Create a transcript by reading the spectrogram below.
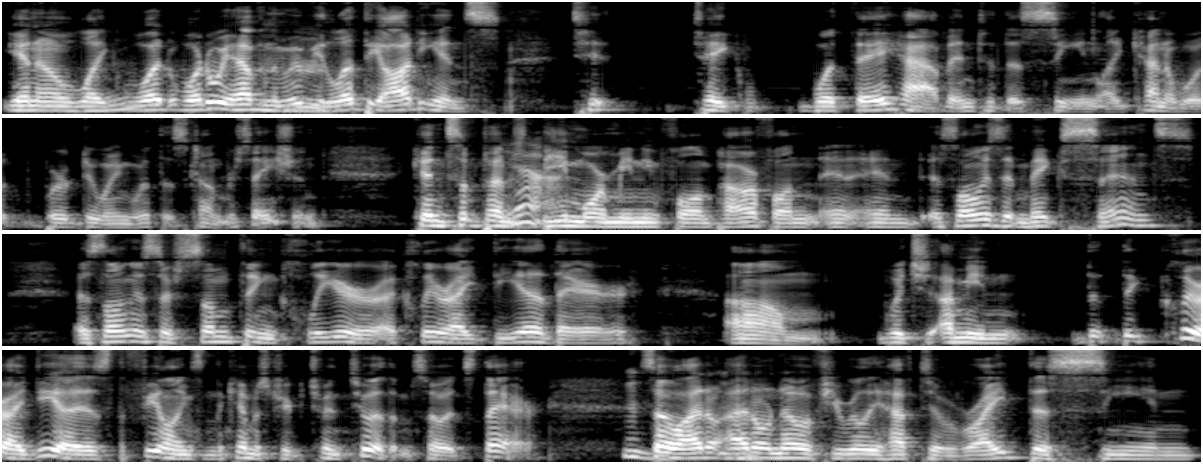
You know, like mm-hmm. what what do we have in the movie? Mm-hmm. Let the audience t- take what they have into this scene, like kind of what we're doing with this conversation, can sometimes Yeah. be more meaningful and powerful. And, and, and as long as it makes sense, as long as there's something clear, a clear idea there, um, which I mean, the, the clear idea is the feelings and the chemistry between the two of them, so it's there. Mm-hmm. So I don't I mm-hmm. don't know if you really have to write this scene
